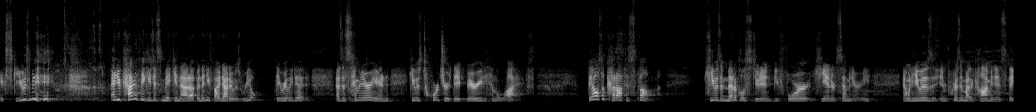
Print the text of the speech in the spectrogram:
excuse me? and you kind of think he's just making that up, and then you find out it was real. They really did. As a seminarian, he was tortured, they buried him alive. They also cut off his thumb. He was a medical student before he entered seminary. And when he was imprisoned by the communists, they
